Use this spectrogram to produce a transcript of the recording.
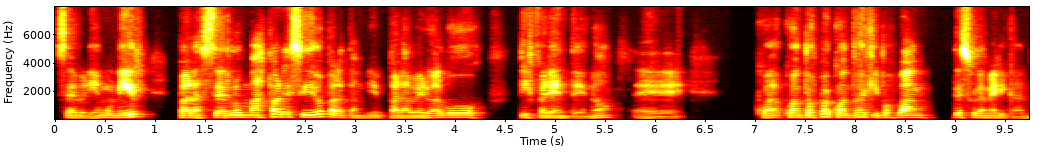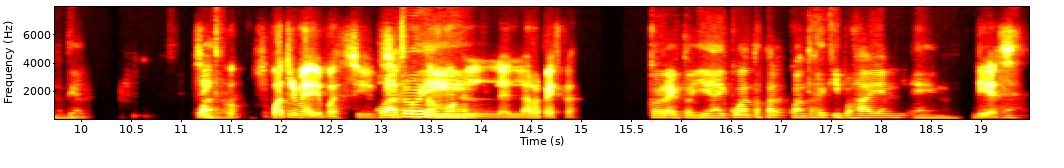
se deberían unir para hacerlo más parecido, para también, para ver algo diferente, ¿no? Eh, ¿cuántos, ¿Cuántos equipos van de Sudamérica al Mundial? Cuatro. cuatro y medio, pues, si, Cuatro y... la repesca. Correcto, ¿y hay cuántos, cuántos equipos hay en...? en Diez. Eh,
